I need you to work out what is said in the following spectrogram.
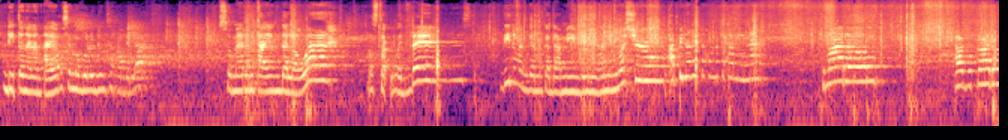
Dito na lang tayo kasi magulo dun sa kabila. So, meron tayong dalawa. I'll start with this. Hindi naman ganun kadami yung binuan mushroom. Ah, pinakita ko na to kanina. Tomato. Avocado.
